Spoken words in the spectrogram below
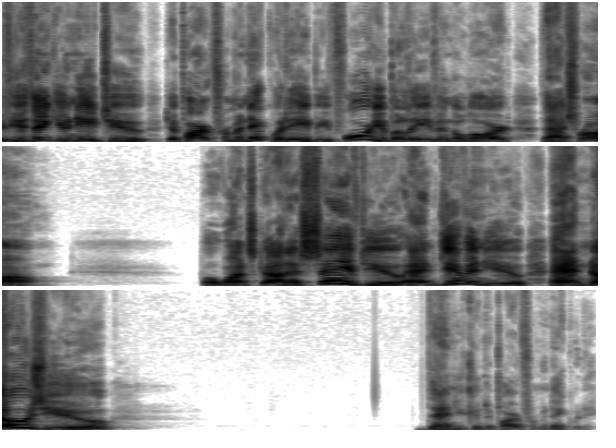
If you think you need to depart from iniquity before you believe in the Lord, that's wrong. But once God has saved you and given you and knows you, then you can depart from iniquity.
